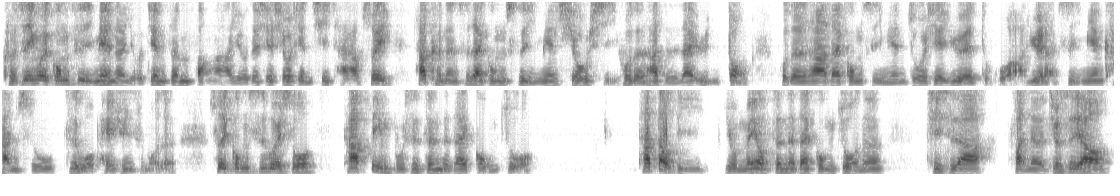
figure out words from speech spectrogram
可是因为公司里面呢有健身房啊，有这些休闲器材啊，所以他可能是在公司里面休息，或者他只是在运动，或者是他在公司里面做一些阅读啊，阅览室里面看书、自我培训什么的。所以公司会说他并不是真的在工作。他到底有没有真的在工作呢？其实啊，反而就是要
